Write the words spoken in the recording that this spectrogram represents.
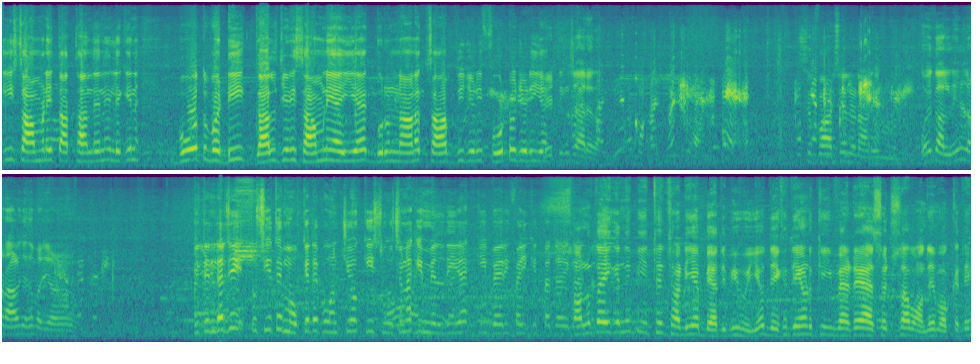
ਕੀ ਸਾਹਮਣੇ ਤੱਥ ਆਉਂਦੇ ਨੇ ਲੇਕਿਨ ਬਹੁਤ ਵੱਡੀ ਗੱਲ ਜਿਹੜੀ ਸਾਹਮਣੇ ਆਈ ਹੈ ਗੁਰੂ ਨਾਨਕ ਸਾਹਿਬ ਦੀ ਜਿਹੜੀ ਫੋਟੋ ਜਿਹੜੀ ਹੈ। ਮੀਟਿੰਗ ਚ ਆ ਰਿਹਾ ਸਿਫਾਰਸ਼ਾਂ ਲੜਾ ਰਹੇ ਹੋਣ ਕੋਈ ਗੱਲ ਨਹੀਂ ਲੜਾ ਲਓ ਜਿੱਥੇ ਮਰਜ਼ੀ ਲੜਾਉਣਾ ਜਤਿੰਦਰ ਜੀ ਤੁਸੀਂ ਇੱਥੇ ਮੌਕੇ ਤੇ ਪਹੁੰਚੇ ਹੋ ਕੀ ਸੂਚਨਾ ਕੀ ਮਿਲਦੀ ਹੈ ਕੀ ਵੈਰੀਫਾਈ ਕੀਤਾ ਜਾਏਗਾ? ਸਾਨੂੰ ਤਾਂ ਇਹ ਕਹਿੰਦੇ ਵੀ ਇੱਥੇ ਸਾਡੀ ਇਹ ਬੇਅਦਬੀ ਹੋਈ ਹੈ ਉਹ ਦੇਖਦੇ ਹਾਂ ਹੁਣ ਕੀ ਬੈਠ ਐਸਐਚ ਸਾਹਿਬ ਆਉਂਦੇ ਮੌਕੇ ਤੇ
